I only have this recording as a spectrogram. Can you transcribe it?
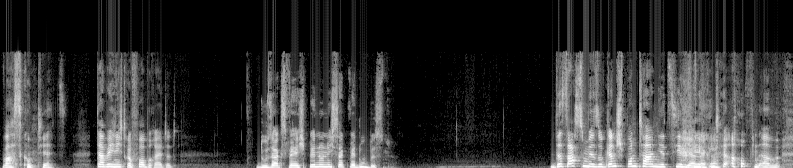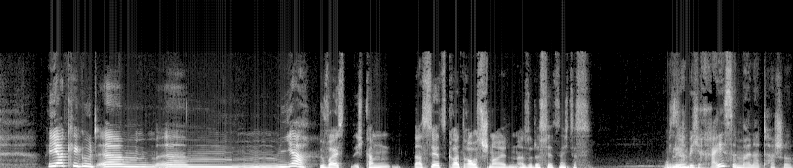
Was kommt jetzt? Da bin ich nicht drauf vorbereitet. Du sagst, wer ich bin und ich sag, wer du bist. Das sagst du mir so ganz spontan jetzt hier Ja, während der Aufnahme. Ja, okay, gut. Ähm, ähm, ja. Du weißt, ich kann das jetzt gerade rausschneiden. Also das ist jetzt nicht das Wieso Problem. habe ich Reis in meiner Tasche?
